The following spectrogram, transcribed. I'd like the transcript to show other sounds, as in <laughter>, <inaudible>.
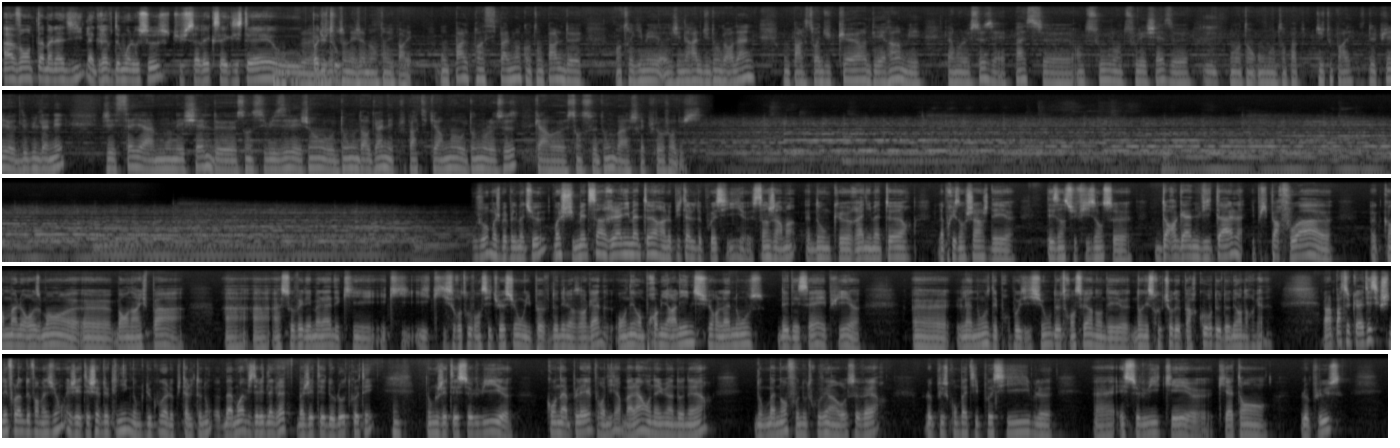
Avant ta maladie, la greffe de moelle osseuse, tu savais que ça existait ou Euh, pas du tout? J'en ai jamais entendu parler. On parle principalement, quand on parle de, entre guillemets, euh, général du don d'organes, on parle soit du cœur, des reins, mais la moelle osseuse, elle passe euh, en dessous, en dessous les chaises. euh, Mm. On n'entend on n'entend pas du tout parler. Depuis le début de l'année, j'essaye à mon échelle de sensibiliser les gens aux dons d'organes et plus particulièrement aux dons de moelle osseuse, car sans ce don, bah, je serais plus là aujourd'hui. Moi je m'appelle Mathieu. Moi je suis médecin réanimateur à l'hôpital de Poissy, euh, Saint-Germain. Donc euh, réanimateur, la prise en charge des, euh, insuffisances d'organes vitales. Et puis parfois, quand malheureusement bah, on n'arrive pas à, sauver les malades et qui, et qui se retrouvent en situation où ils peuvent donner leurs organes, on est en première ligne sur l'annonce des décès et puis euh, l'annonce des propositions de transfert dans des, euh, dans des structures de parcours de donneurs d'organes. Alors la particularité, c'est que je suis néphrologue de formation et j'ai été chef de clinique, donc du coup à l'hôpital Tenon. Euh, bah, moi, vis-à-vis de la greffe, bah, j'étais de l'autre côté. Mm. Donc j'étais celui euh, qu'on appelait pour dire, bah là, on a eu un donneur, donc maintenant, il faut nous trouver un receveur le plus compatible possible et celui qui, est, qui attend le plus.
